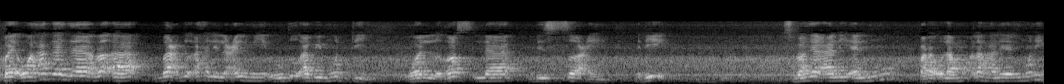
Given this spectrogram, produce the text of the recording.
Baik, wa hakaza ra'a ba'du ahli al-ilmi wudu' abi muddi wal ghasla bis-sa'i. Jadi sebagai ahli ilmu, para ulama lah ahli ilmu ni,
